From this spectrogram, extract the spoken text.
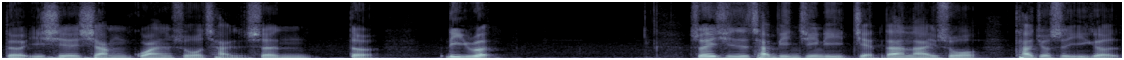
的一些相关所产生的利润。所以，其实产品经理简单来说，他就是一个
